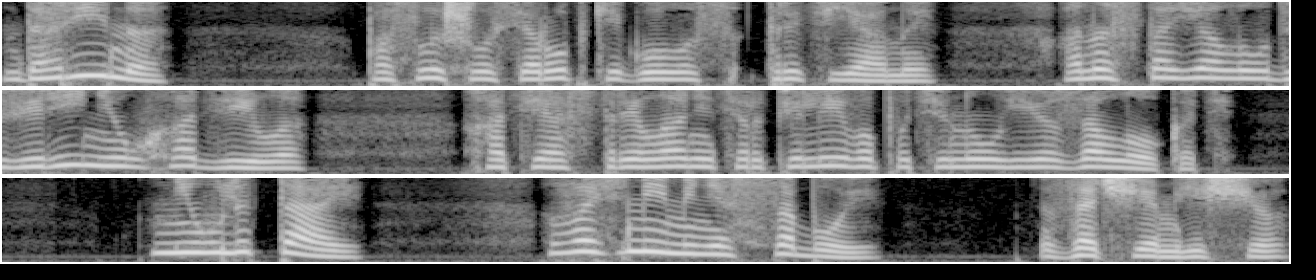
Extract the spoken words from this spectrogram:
«Дарина!» — послышался робкий голос Третьяны. Она стояла у двери, не уходила, хотя стрела нетерпеливо потянул ее за локоть. «Не улетай! Возьми меня с собой!» «Зачем еще?»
